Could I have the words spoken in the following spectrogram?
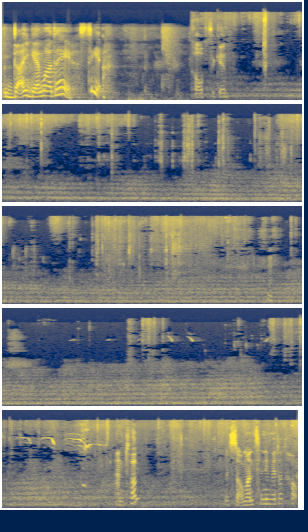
digamma day. See ya. Drauf gehen. Anton, willst du auch mal einen Zentimeter drauf?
